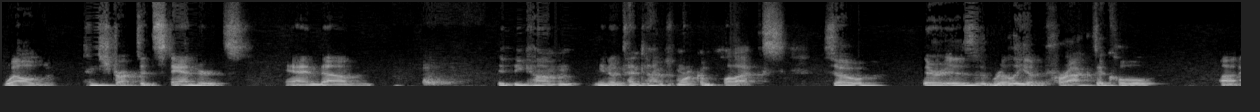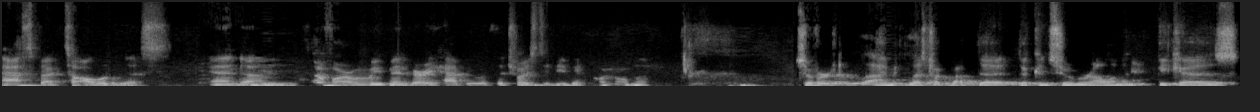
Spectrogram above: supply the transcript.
well constructed standards. And um, it become you know 10 times more complex. So there is really a practical uh, aspect to all of this. And um, mm-hmm. so far, we've been very happy with the choice to be Bitcoin only. So first, let's talk about the, the consumer element because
